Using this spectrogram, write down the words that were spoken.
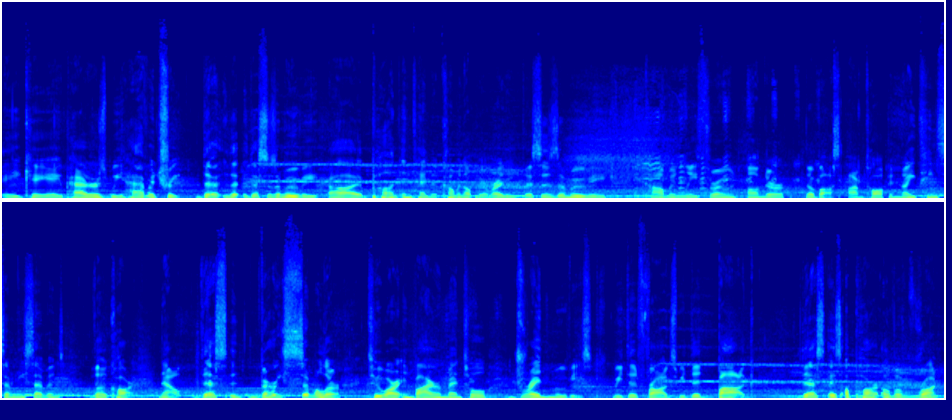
aka Patters, we have a treat. The, the, this is a movie, uh, pun intended, coming up here. Ready? This is a movie commonly thrown under the bus. I'm talking 1977's The Car. Now, this is very similar to our environmental dread movies. We did Frogs, we did Bog. This is a part of a run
